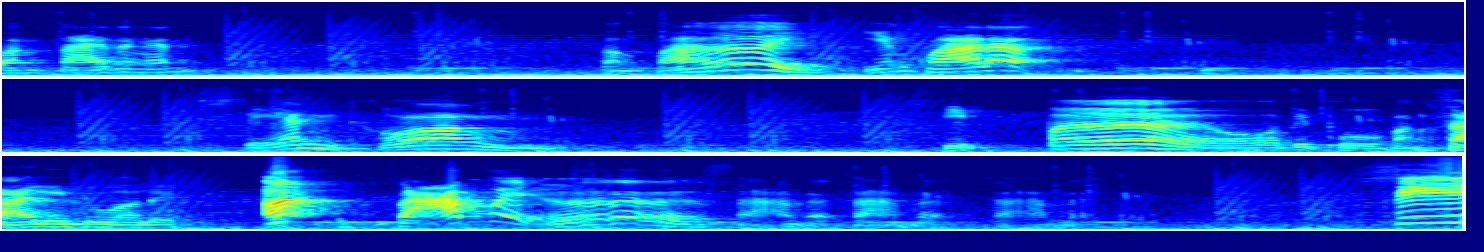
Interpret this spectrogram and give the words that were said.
ฝั่งซ้ายซะงั้นฝั่งขวาเฮ้ยเอียงขวาแล้วแสนทอง เปอร์โอ้ไปโผล่ฝั่งซ้ายรัวๆเลยอะสามเว้ยเออสามละสามละสามละสี่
